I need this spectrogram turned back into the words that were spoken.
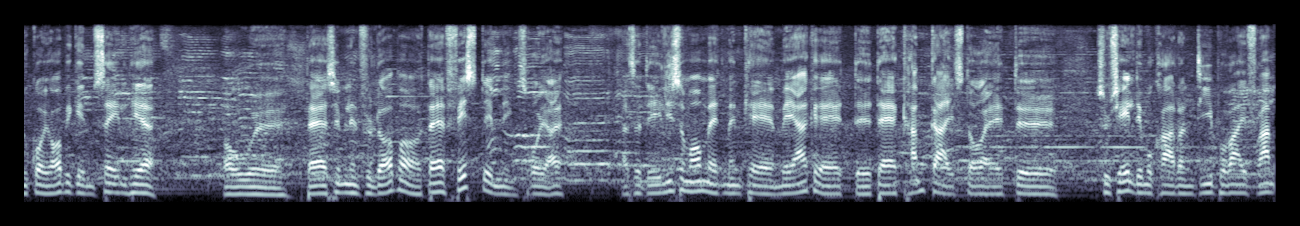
nu går jeg op igennem salen her, og øh, der er simpelthen fyldt op, og der er feststemning, tror jeg. Altså det er ligesom om, at man kan mærke, at øh, der er kampgejst, og at øh, Socialdemokraterne de er på vej frem.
